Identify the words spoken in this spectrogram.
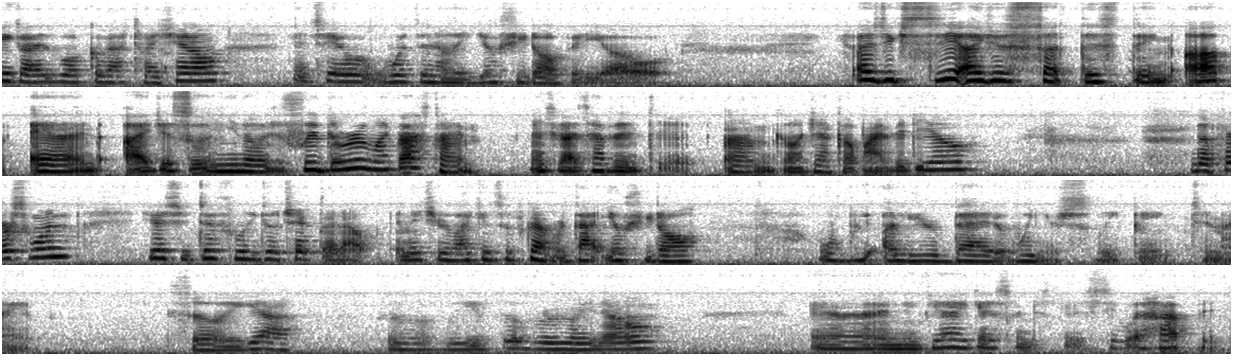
Hey guys, welcome back to my channel, and today with another Yoshi doll video. As you can see, I just set this thing up, and I just, you know, just leave the room like last time. And if you guys haven't, um, go check out my video. The first one, you guys should definitely go check that out. And make sure you like and subscribe, or that Yoshi doll will be under your bed when you're sleeping tonight. So, yeah. I'm gonna leave the room right now. And yeah, I guess I'm just gonna see what happens.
